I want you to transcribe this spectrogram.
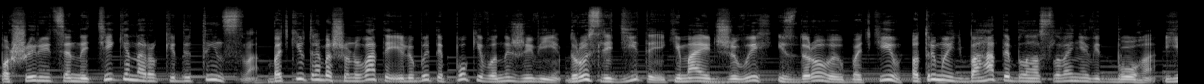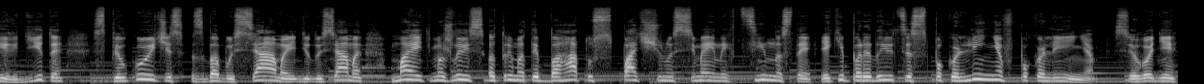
поширюється не тільки на роки дитинства. Батьків треба шанувати і любити, поки вони живі. Дорослі діти, які мають живих і здорових батьків, отримують багате благословення від Бога. Їх діти, спілкуючись з бабусями і дідусями, мають можливість отримати багату спадщину сімейних цінностей, які передаються з покоління в покоління. Сьогодні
